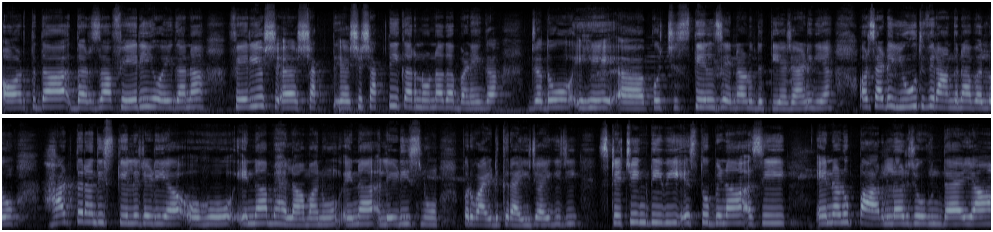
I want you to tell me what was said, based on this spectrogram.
ਔਰਤ ਦਾ ਦਰਜਾ ਫਿਰ ਹੀ ਹੋਏਗਾ ਨਾ, ਫਿਰ ਹੀ ਉਹ ਸ਼- ਸ਼ਕਤ- ਸਸ਼ਕਤੀਕਰਨ ਉਹਨਾਂ ਦਾ ਬਣੇਗਾ, ਜਦੋਂ ਇਹ ਕੁਝ ਸਕਿੱਲਸ ਇਹਨਾਂ ਨੂੰ ਦਿੱਤੀਆਂ ਜਾਣਗੀਆਂ। ਔਰ ਸਾਡੇ ਯੂਥ ਵੀਰਾਂਗਨਾ ਵੱਲੋਂ ਹਰ ਤਰ੍ਹਾਂ ਦੀ ਸਕਿੱਲ ਜਿਹੜੀ ਆ, ਉਹ ਇਹਨਾਂ ਮਹਿਲਾਵਾਂ ਨੂੰ, ਇਹਨਾਂ ਲੇਡੀਜ਼ ਨੂੰ ਪ੍ਰੋਵਾਈਡ ਕਰਾਈ ਜਾਏਗੀ ਜੀ। ਸਟਿਚਿੰਗ ਦੀ ਵੀ ਇਸ ਤੋਂ ਬਿਨਾ ਅਸੀਂ ਇਹਨਾਂ ਨੂੰ ਪਾਰਲਰ ਜੋ ਹੁੰਦਾ ਹੈ ਜਾਂ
